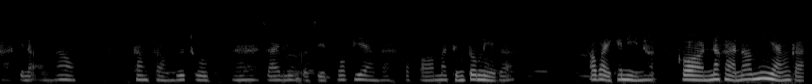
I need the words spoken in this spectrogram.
ค่ะ พี่น้องเฮา ทางช่อง YouTube นะสายลุงเกษตรพ่อเพียงค่ะก็ขอมาถึงตรงนี้ก็ เอาไว้แค่นี้เนาะก่อนนะคะเนาะมีหยังก็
